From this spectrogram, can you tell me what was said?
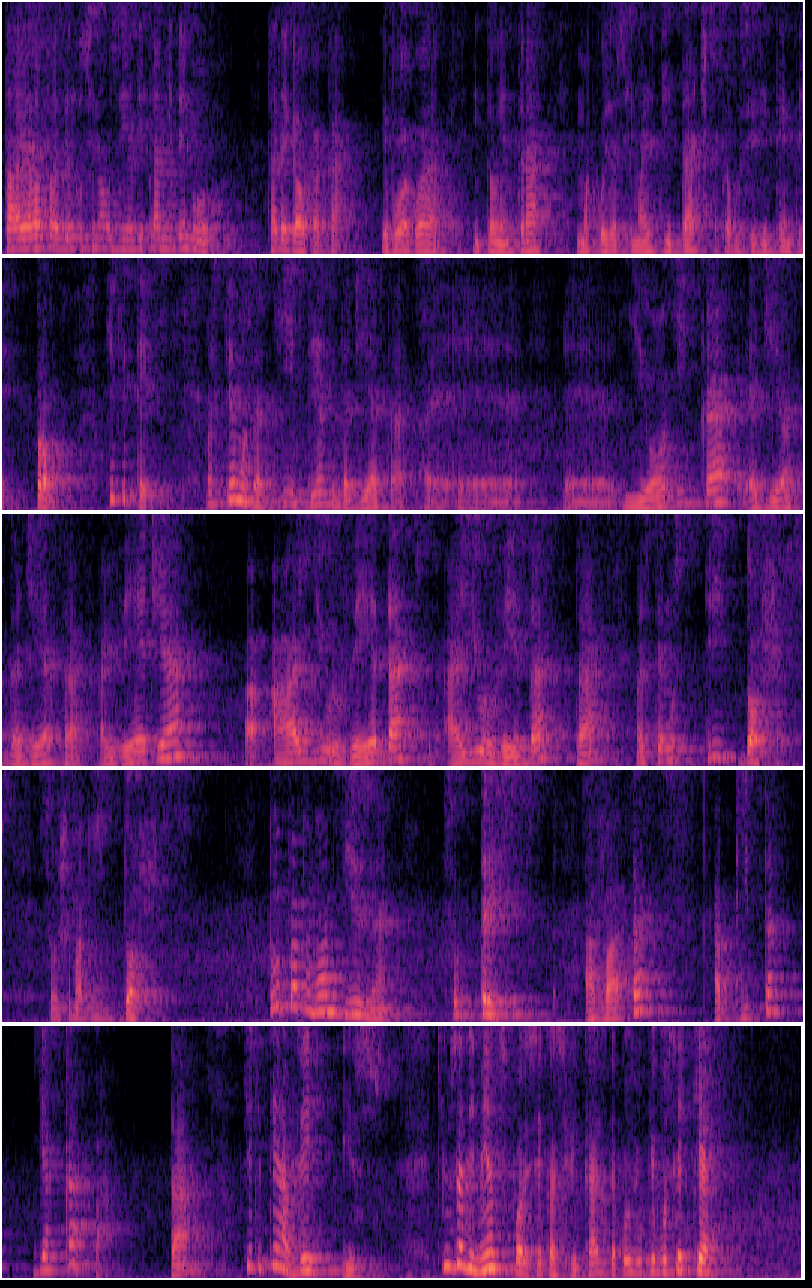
Tá ela fazendo o um sinalzinho ali para mim de novo. Tá legal, Cacá. Eu vou agora então entrar numa coisa assim mais didática para vocês entenderem. Pronto. O que, que tem? Nós temos aqui dentro da dieta é, é, é, yógica, é dieta, da dieta Ayurveda, Ayurveda, Ayurveda, tá? Nós temos tridoshas, são chamados doshas. Pelo próprio nome diz, né? São três: a vata, a pita e a capa. Tá? O que, que tem a ver isso? Que os alimentos podem ser classificados de acordo com o que você quer,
